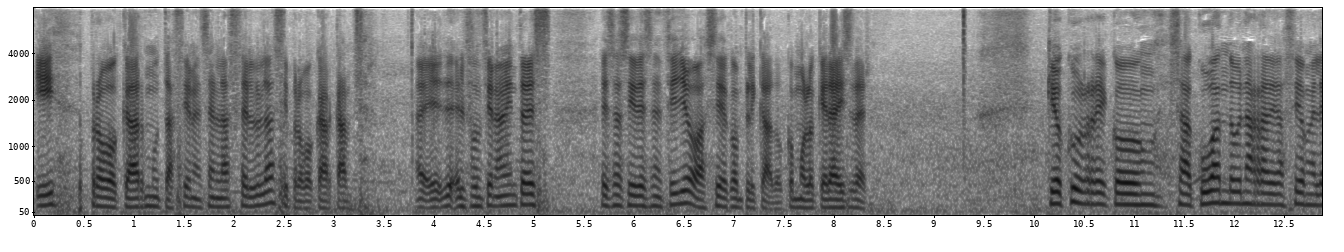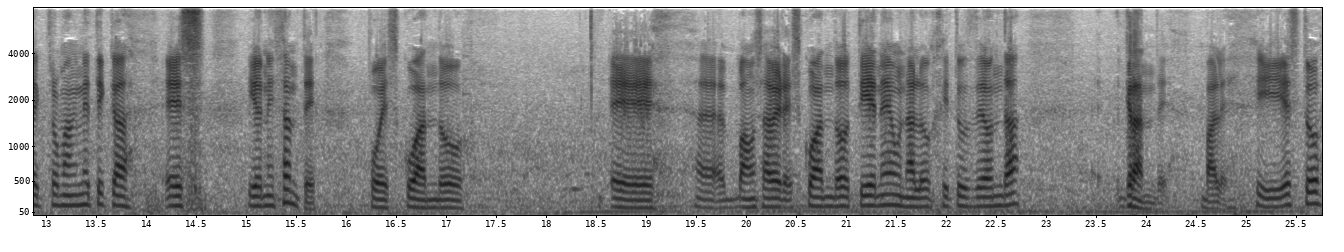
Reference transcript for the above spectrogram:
y provocar mutaciones en las células y provocar cáncer. Eh, el funcionamiento es, es así de sencillo o así de complicado, como lo queráis ver. ¿Qué ocurre con, o sea, cuando una radiación electromagnética es ionizante? Pues cuando eh, eh, vamos a ver, es cuando tiene una longitud de onda grande, ¿vale? Y esto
